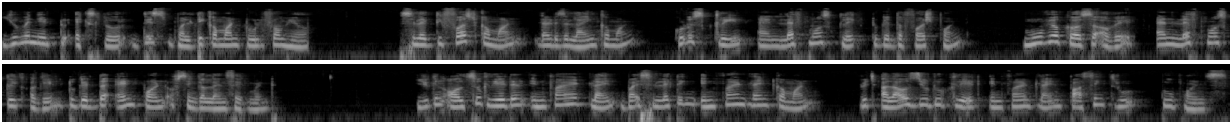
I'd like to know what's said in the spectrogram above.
you may need to explore this multi-command tool from here. Select the first command that is a line command. Go to screen and left mouse click to get the first point. Move your cursor away and left mouse click again to get the end point of single line segment. You can also create an infinite line by selecting infinite line command which allows you to create infinite line passing through two points.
